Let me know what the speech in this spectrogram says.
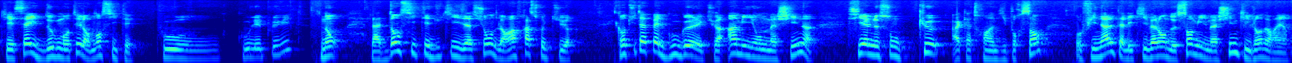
qui essayent d'augmenter leur densité. Pour couler plus vite? Non, la densité d'utilisation de leur infrastructure. Quand tu t'appelles Google et que tu as un million de machines, si elles ne sont que à 90%, au final, tu as l'équivalent de 100 000 machines qui glandent rien.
